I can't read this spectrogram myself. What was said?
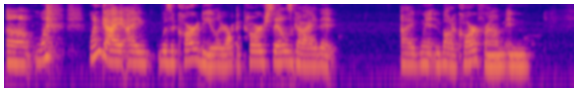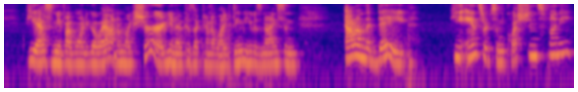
Uh, one, one guy, I was a car dealer, a car sales guy that I went and bought a car from, and he asked me if I wanted to go out, and I'm like, sure, you know, because I kind of liked him. He was nice. And out on the date, he answered some questions funny.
